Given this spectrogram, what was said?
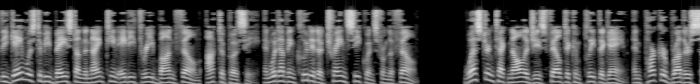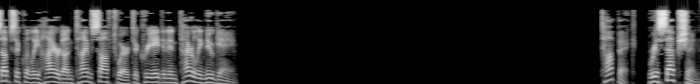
The game was to be based on the 1983 Bond film, Octopussy, and would have included a train sequence from the film. Western Technologies failed to complete the game, and Parker Brothers subsequently hired On Time Software to create an entirely new game. Reception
